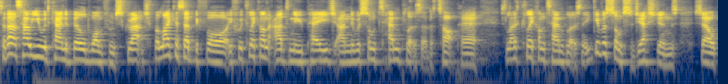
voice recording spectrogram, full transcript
So that's how you would kind of build one from scratch. But like I said before, if we click on add new page and there was some templates at the top here. So let's click on templates and it give us some suggestions. So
